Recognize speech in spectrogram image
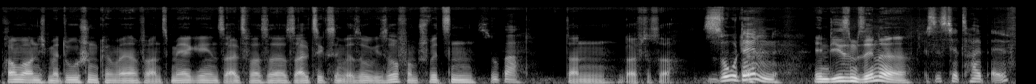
Brauchen wir auch nicht mehr duschen, können wir einfach ans Meer gehen, Salzwasser, salzig sind wir sowieso vom Schwitzen, Super. dann läuft es auch. So denn, In diesem Sinne, es ist jetzt halb elf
